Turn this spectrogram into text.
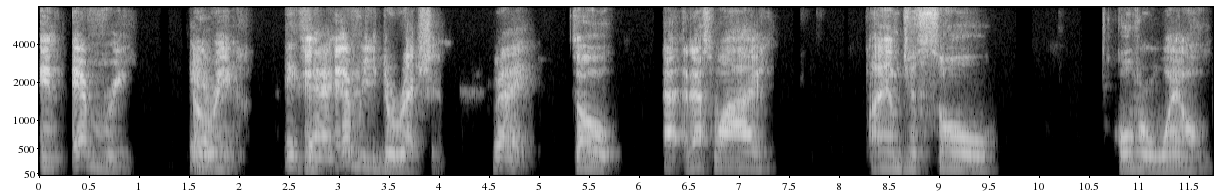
in every Every- arena, in exactly, every direction. right. So uh, that's why I am just so overwhelmed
